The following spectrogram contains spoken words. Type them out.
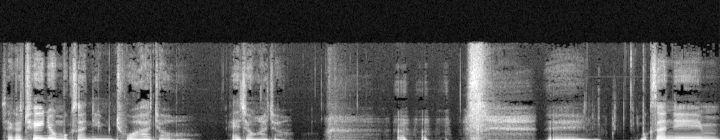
제가 최인영 목사님 좋아하죠. 애정하죠. 네. 목사님,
